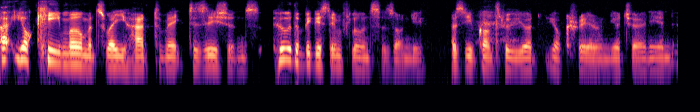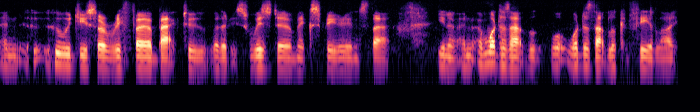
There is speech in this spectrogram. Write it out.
at your key moments where you had to make decisions, who are the biggest influences on you as you've gone through your, your career and your journey? And, and who would you sort of refer back to, whether it's wisdom, experience that, you know, and, and what does that what, what does that look and feel like?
